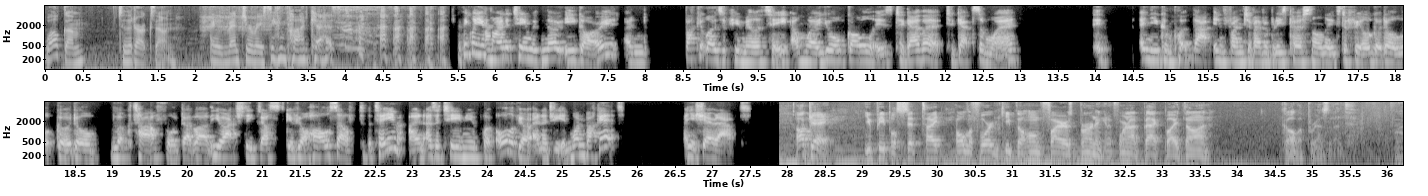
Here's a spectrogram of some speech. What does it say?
Welcome to the Dark Zone, an adventure racing podcast. I think when you find a team with no ego and bucket loads of humility, and where your goal is together to get somewhere, it, and you can put that in front of everybody's personal needs to feel good or look good or look tough or da, da, you actually just give your whole self to the team. And as a team, you put all of your energy in one bucket and you share it out. Okay, you people sit tight, hold the fort, and keep the home fires burning. And if we're not back by dawn, call the president.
